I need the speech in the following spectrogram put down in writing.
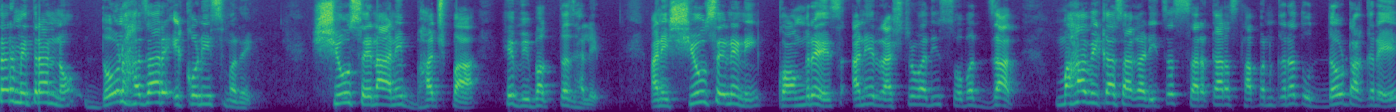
तर मित्रांनो दोन हजार एकोणीसमध्ये शिवसेना आणि भाजपा हे विभक्त झाले. आणि शिवसेनेने काँग्रेस आणि राष्ट्रवादी सोबत जात महाविकास आघाडीचं सरकार स्थापन करत उद्धव ठाकरे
